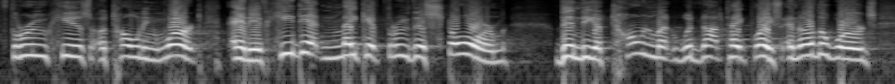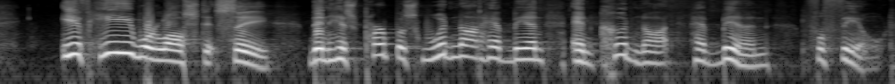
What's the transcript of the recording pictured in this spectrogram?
through his atoning work. And if he didn't make it through this storm, then the atonement would not take place. In other words, if he were lost at sea, then his purpose would not have been and could not have been fulfilled.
